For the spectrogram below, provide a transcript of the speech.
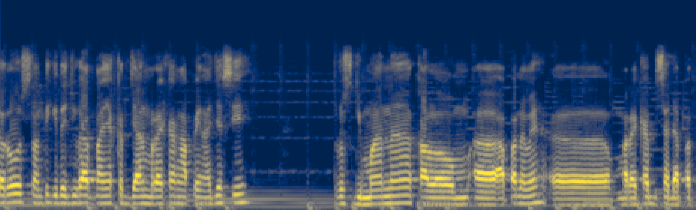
terus nanti kita juga tanya kerjaan mereka ngapain aja sih. Terus gimana kalau eh, apa namanya eh, mereka bisa dapat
